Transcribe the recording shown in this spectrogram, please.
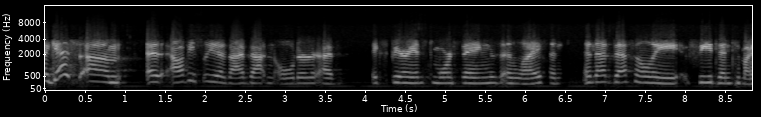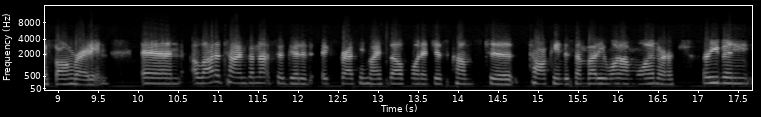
I guess um, obviously as I've gotten older, I've experienced more things in life, and and that definitely feeds into my songwriting. And a lot of times I'm not so good at expressing myself when it just comes to talking to somebody one on one or or even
